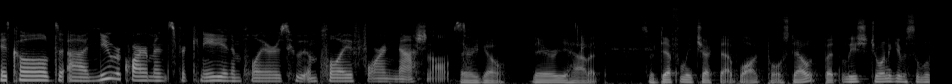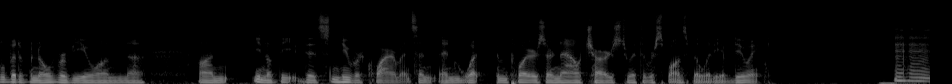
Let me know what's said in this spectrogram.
It's called uh, New Requirements for Canadian Employers Who Employ Foreign Nationals. There you go. There you have it. So definitely check that blog post out. But Alicia, do you want to give us a little bit of an overview on uh, on you know the this new requirements and, and what employers are now charged with the responsibility of doing? hmm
